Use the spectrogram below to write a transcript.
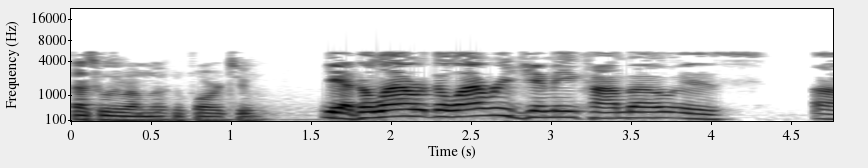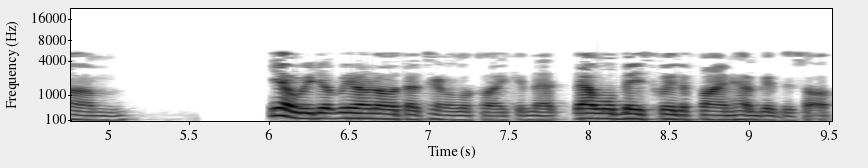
that's really what I'm looking forward to. Yeah, the Lowry the Lowry Jimmy combo is um, yeah, we don't we don't know what that's going to look like, and that that will basically define how good this off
